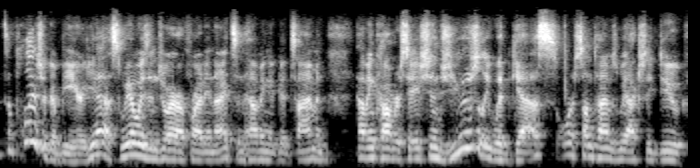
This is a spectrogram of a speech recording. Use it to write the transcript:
It's a pleasure to be here. Yes, we always enjoy our Friday nights and having a good time and having conversations, usually with guests, or sometimes we actually do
